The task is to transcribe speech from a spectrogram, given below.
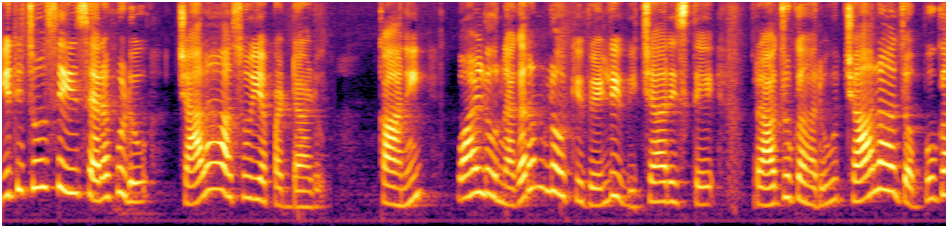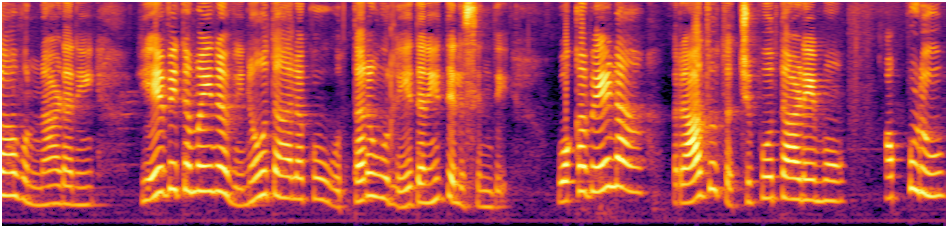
ఇది చూసి శరభుడు చాలా అసూయపడ్డాడు. కానీ వాళ్ళు నగరంలోకి వెళ్ళి విచారిస్తే రాజుగారు చాలా జబ్బుగా ఉన్నాడని ఏ విధమైన వినోదాలకు ఉత్తరువు లేదని తెలిసింది. ఒకవేళ రాజు చచ్చిపోతాడేమో? అప్పుడు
